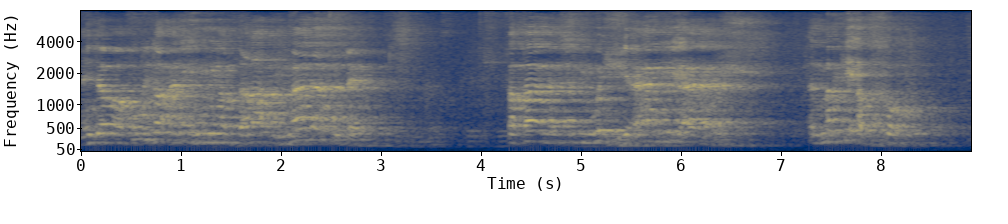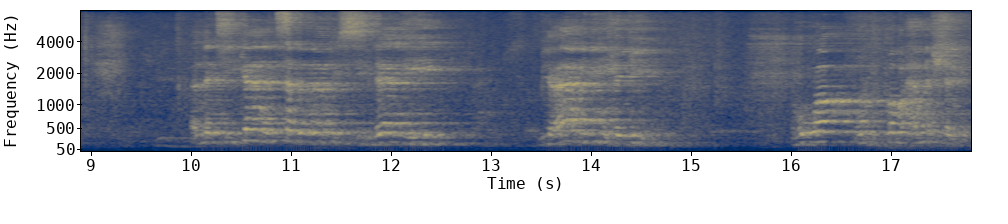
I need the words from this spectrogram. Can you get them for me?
عندما فرض عليه من الضرائب ما لا تطيق فقامت في وجه عامل العلاج المركي الصوت التي كانت سببا في استبداله بعامل جديد. هو الدكتور محمد الشريف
